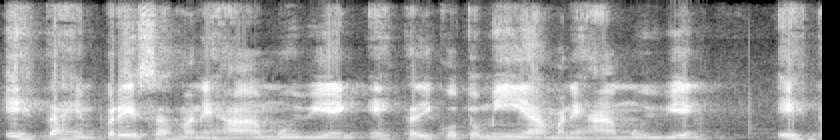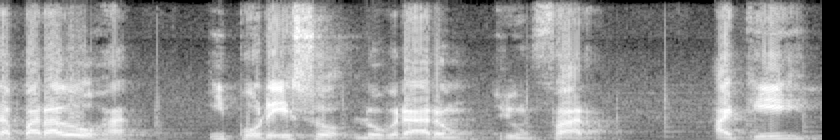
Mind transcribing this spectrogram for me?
Estas empresas manejaban muy bien esta dicotomía, manejaban muy bien esta paradoja y por eso lograron triunfar. Aquí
